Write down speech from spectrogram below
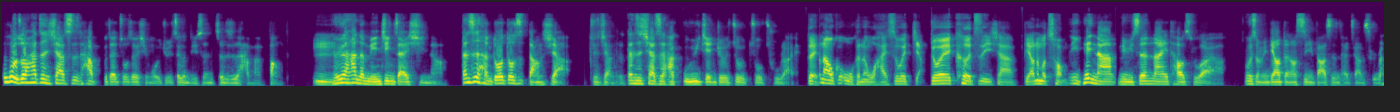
如果说她真的下次她不再做这个行为，我觉得这个女生真的是还蛮棒的，嗯，因为她的铭记在心啊。但是很多都是当下就这样的，但是下次她无意间就就做出来。对，那我我可能我还是会讲，就会克制一下，不要那么冲。你可以拿女生那一套出来啊，为什么一定要等到事情发生才这样出来？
